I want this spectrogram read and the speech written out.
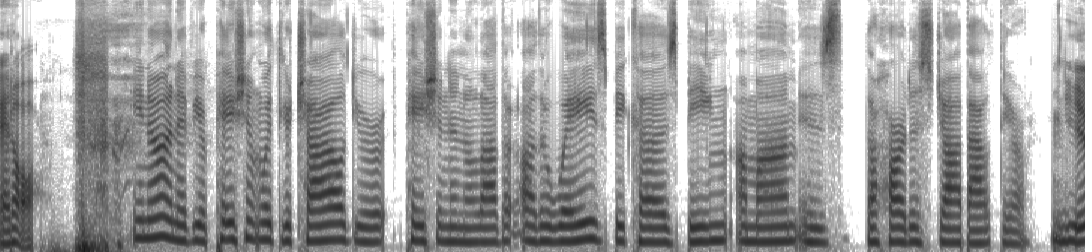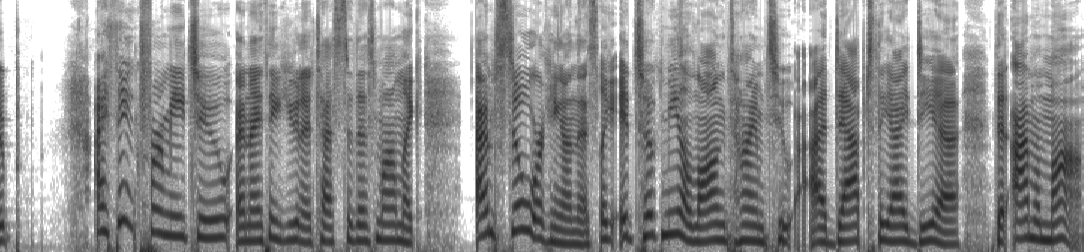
at all. You know, and if you're patient with your child, you're patient in a lot of other ways because being a mom is the hardest job out there. Yep. I think for me too, and I think you can attest to this, mom, like I'm still working on this. Like it took me a long time to adapt the idea that I'm a mom.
